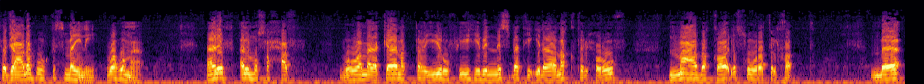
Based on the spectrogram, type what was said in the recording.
فجعله قسمين وهما ألف المصحف وهو ما كان التغيير فيه بالنسبة إلى نقط الحروف مع بقاء صورة الخط باء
